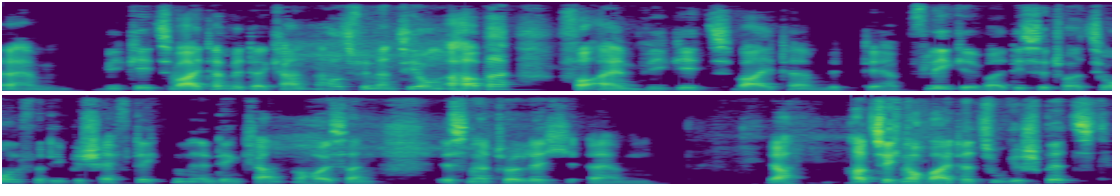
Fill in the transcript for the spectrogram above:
Ähm, wie geht's weiter mit der Krankenhausfinanzierung, aber vor allem, wie geht's weiter mit der Pflege, weil die Situation für die Beschäftigten in den Krankenhäusern ist natürlich, ähm, ja, hat sich noch weiter zugespitzt.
